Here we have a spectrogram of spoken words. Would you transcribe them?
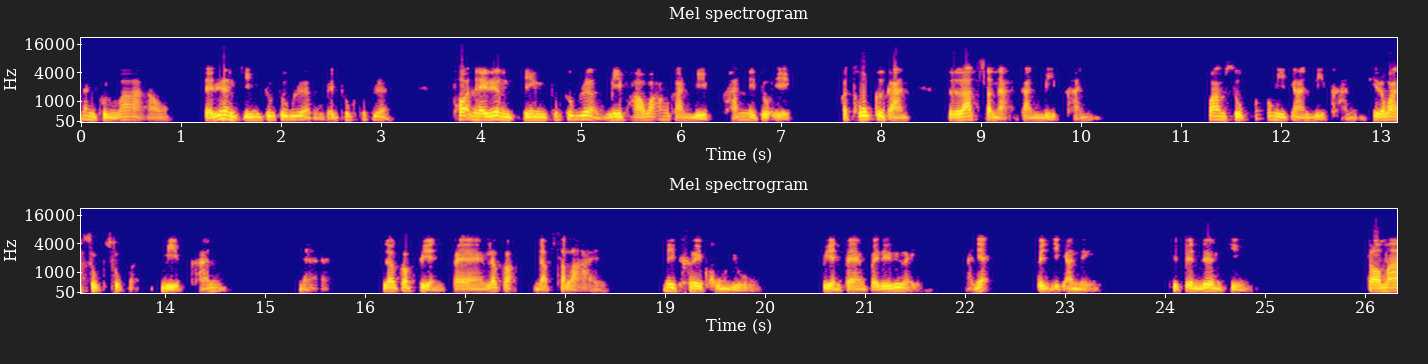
นั่นคุณว่าเอา แต่เรื่องจริงทุก ๆ เรื่องเป็นทุก ๆ เรื่อง เพราะในเรื่องจริงทุก ๆ เรื่อง มีภาวะของการบีบคั้นในตัวเองก็ทุกคือการลักษณะการบีบคั้น ความสุขก็มีการบีบคั้น ที่เราว่าสุขสุขบีบคั้นนะ แล้วก็เปลี่ยนแปลงแล้วก็ดับสลาย ไม่เคยคงอยู่ เปลี่ยนแปลงไปเรื่อยอันเนี้ยเป็นอีกอันหนึ่ง ที่เป็นเรื่องจริง ต่อมา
